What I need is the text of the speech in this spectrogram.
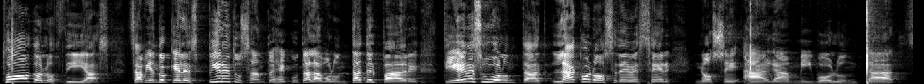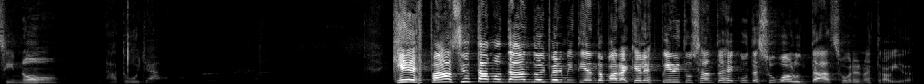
todos los días, sabiendo que el Espíritu Santo ejecuta la voluntad del Padre, tiene su voluntad, la conoce, debe ser, no se haga mi voluntad, sino la tuya. ¿Qué espacio estamos dando y permitiendo para que el Espíritu Santo ejecute su voluntad sobre nuestra vida?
